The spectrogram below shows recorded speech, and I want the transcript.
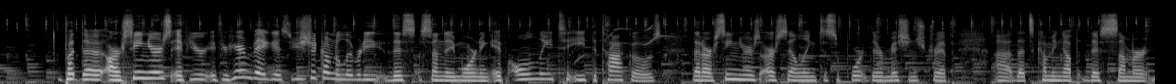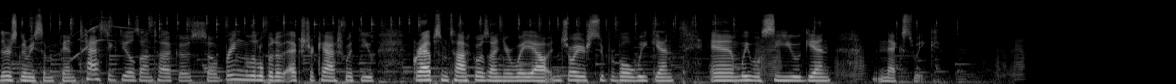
but the our seniors, if you're if you're here in Vegas, you should come to Liberty this Sunday morning, if only to eat the tacos that our seniors are selling to support their mission trip uh, that's coming up this summer. There's going to be some fantastic deals on tacos, so bring a little bit of extra cash with you. Grab some tacos on your way out. Enjoy your Super Bowl weekend, and we will see you again next week.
